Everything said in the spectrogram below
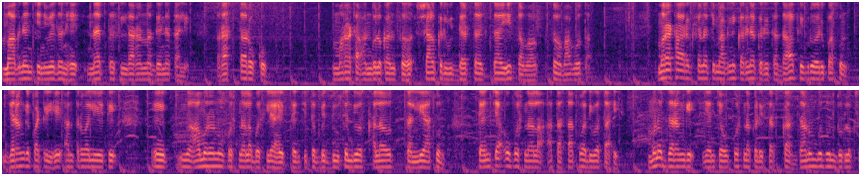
मागण्यांचे निवेदन हे नायब तहसीलदारांना देण्यात आले. रस्ता रोको. मराठा आंदोलकांसह शाळकरी विद्यार्थ्यांचाही सहभाग सहभाग होता. मराठा आरक्षणाची मागणी करण्याकरिता दहा फेब्रुवारीपासून जरांगे पाटील हे आंतरवाली येथे आमरण उपोषणाला बसले आहेत. त्यांची तब्येत दिवसेंदिवस खालावत चालली असून त्यांच्या उपोषणाला आता सातवा दिवस आहे. मनोज जरांगे यांच्या उपोषणाकडे सरकार जाणूनबुजून दुर्लक्ष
